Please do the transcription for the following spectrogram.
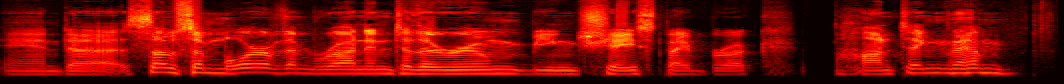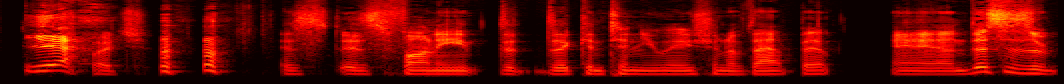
and uh, some some more of them run into the room, being chased by Brooke, haunting them, yeah. which is is funny. The the continuation of that bit, and this is a,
